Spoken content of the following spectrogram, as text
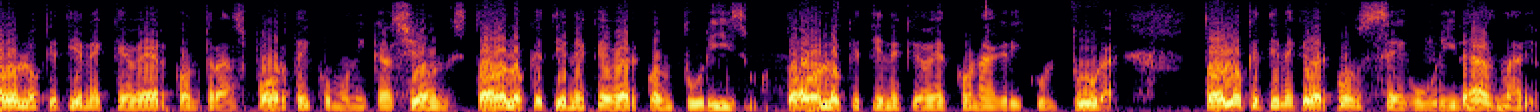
todo lo que tiene que ver con transporte y comunicaciones, todo lo que tiene que ver con turismo, todo lo que tiene que ver con agricultura, todo lo que tiene que ver con seguridad, Mario.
